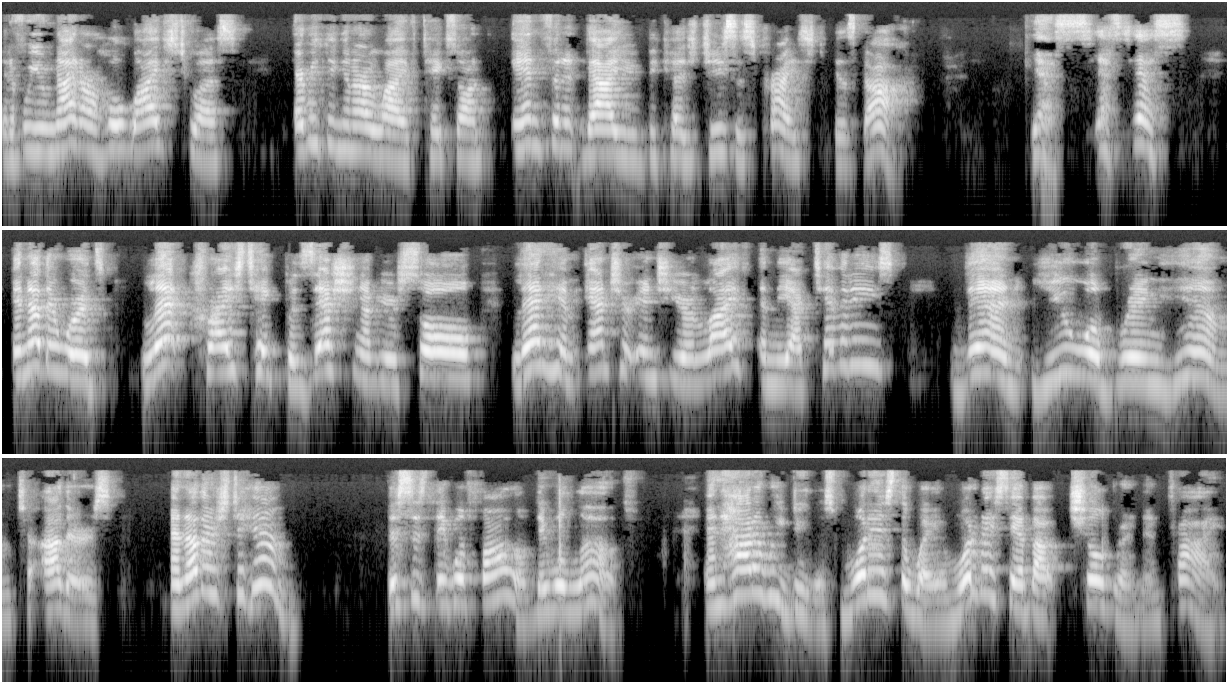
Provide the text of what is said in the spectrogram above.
And if we unite our whole lives to us, everything in our life takes on infinite value because Jesus Christ is God. Yes, yes, yes. In other words, let Christ take possession of your soul. Let him enter into your life and the activities. Then you will bring him to others and others to him. This is, they will follow, they will love. And how do we do this? What is the way? And what did I say about children and pride?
